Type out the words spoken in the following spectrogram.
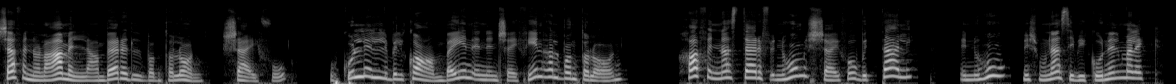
شاف إنه العامل اللي عم بارد البنطلون شايفه وكل اللي بالقاعة مبين إنن شايفين هالبنطلون. خاف الناس تعرف إنه هو مش شايفه وبالتالي إنه هو مش مناسب يكون الملك.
